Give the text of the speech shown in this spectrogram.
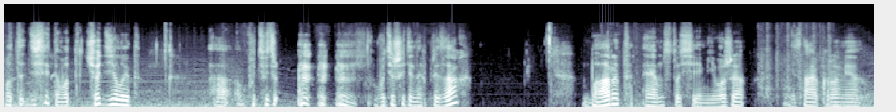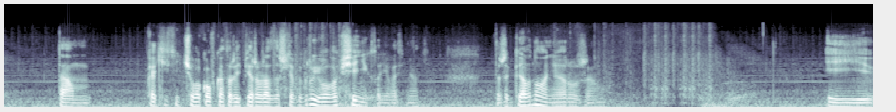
Вот действительно, вот что делает а, в, утеш... в утешительных призах Барретт М107. Его же, не знаю, кроме там каких-нибудь чуваков, которые первый раз зашли в игру, его вообще никто не возьмет. Это же говно, а не оружие. И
